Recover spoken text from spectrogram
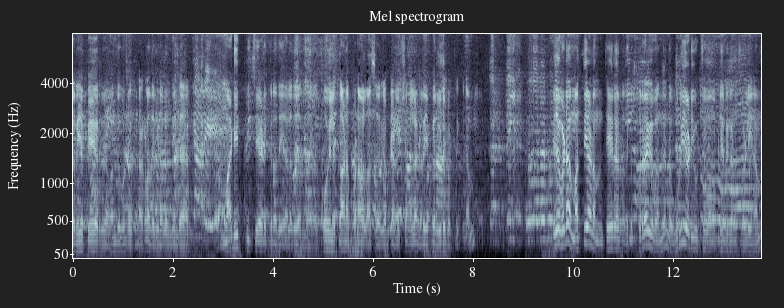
நிறைய பேர் வந்து கொண்டிருக்கிறார்கள். அதை விட வந்து இந்த மடி பிச்சை எடுக்கிறது அல்லது அந்த கோயிலுக்கான பணவலாசகர்கள் அப்படியான விஷயங்கள்லாம் நிறைய பேர் ஈடுபட்டிருக்கணும் இதை விட மத்தியானம் தேர்றதுக்கு பிறகு வந்து இந்த உரியடி உற்சவம் அப்படின்னு சொல்லினோம்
